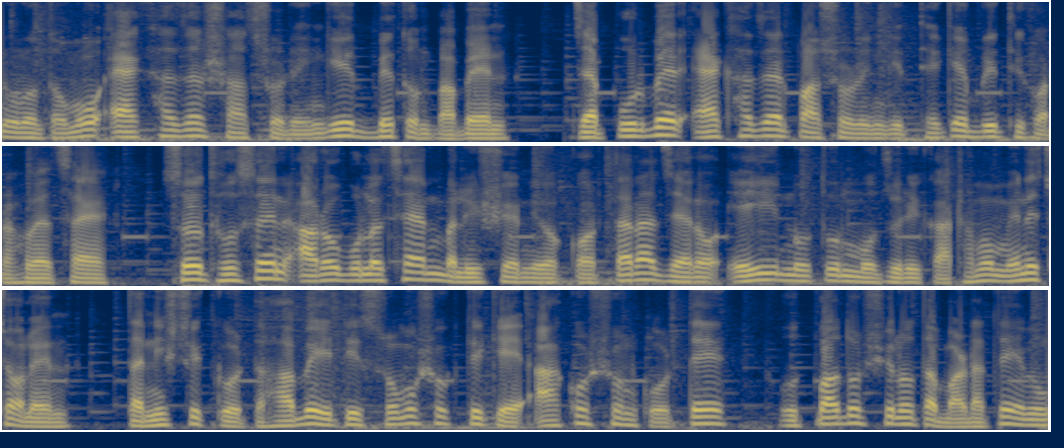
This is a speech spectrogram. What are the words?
ন্যূনতম এক হাজার সাতশো রিঙ্গিত বেতন পাবেন, যা পূর্বের এক হাজার পাঁচশো রিঙ্গিত থেকে বৃদ্ধি করা হয়েছে। সৈয়দ হোসেন আরও বলেছেন, মালয়েশিয়ার নিয়োগকর্তারা যেন এই নতুন মজুরি কাঠামো মেনে চলেন। তা নিশ্চিত করতে হবে, এটি শ্রমশক্তিকে আকর্ষণ করতে, উৎপাদনশীলতা বাড়াতে এবং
